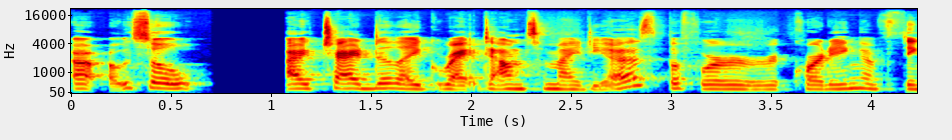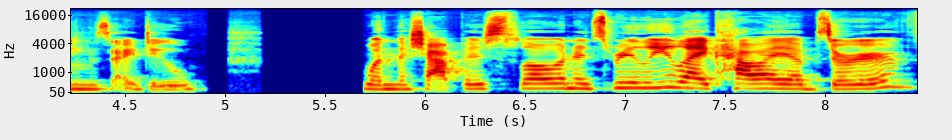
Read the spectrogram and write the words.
Uh, so I tried to like write down some ideas before recording of things I do when the shop is slow, and it's really like how I observe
